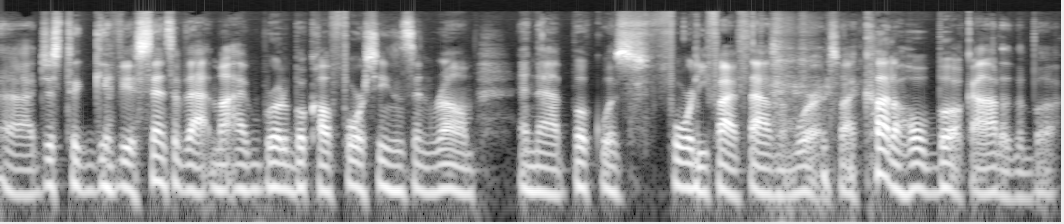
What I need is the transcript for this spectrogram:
uh, just to give you a sense of that, my, I wrote a book called Four Seasons in Rome, and that book was 45,000 words. so I cut a whole book out of the book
